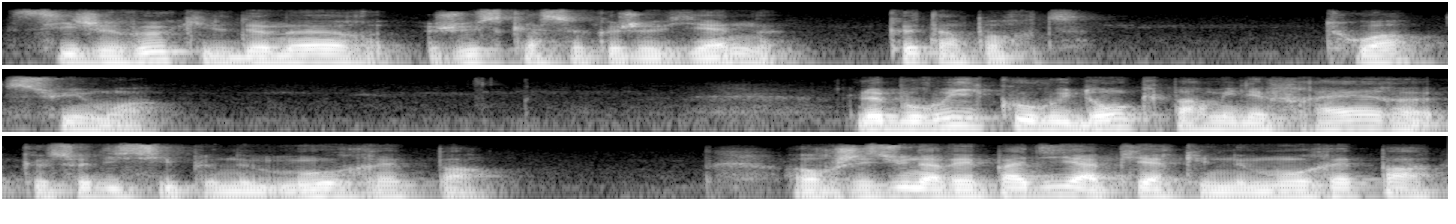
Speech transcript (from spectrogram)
Si je veux qu'il demeure jusqu'à ce que je vienne, que t'importe Toi, suis-moi. Le bruit courut donc parmi les frères que ce disciple ne mourrait pas. Or Jésus n'avait pas dit à Pierre qu'il ne mourrait pas,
